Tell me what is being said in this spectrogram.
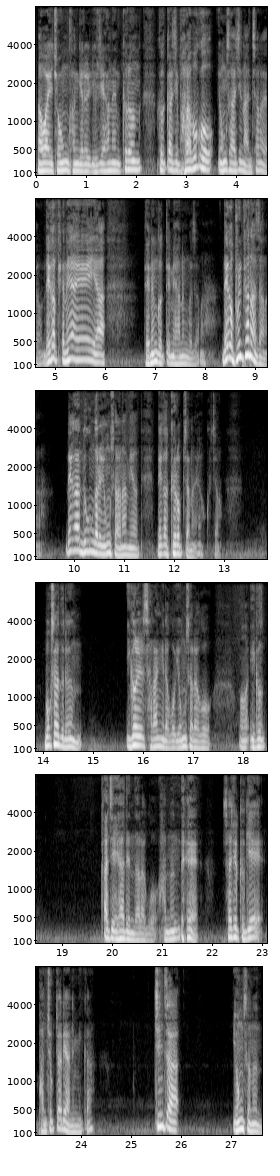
나와의 좋은 관계를 유지하는 그런 것까지 바라보고 용서하지는 않잖아요. 내가 편해야 되는 것 때문에 하는 거잖아. 내가 불편하잖아. 내가 누군가를 용서 안 하면 내가 괴롭잖아요. 그죠? 목사들은 이걸 사랑이라고 용서라고 어 이것까지 해야 된다라고 하는데 사실 그게 반쪽짜리 아닙니까? 진짜 용서는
